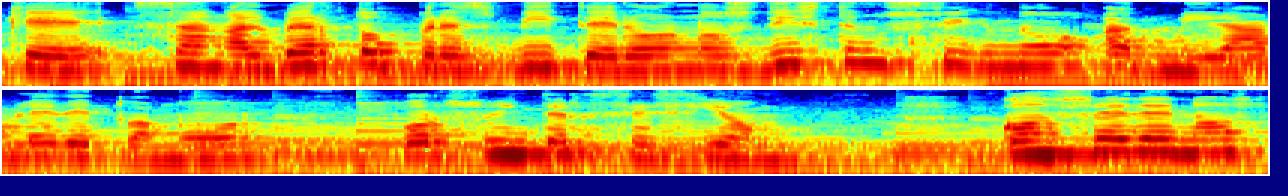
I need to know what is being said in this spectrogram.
que San Alberto Presbítero nos diste un signo admirable de tu amor por su intercesión Concédenos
